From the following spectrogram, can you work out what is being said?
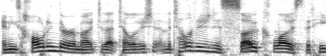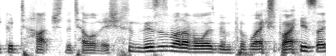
and he's holding the remote to that television, and the television is so close that he could touch the television. this is what I've always been perplexed by. He's so,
